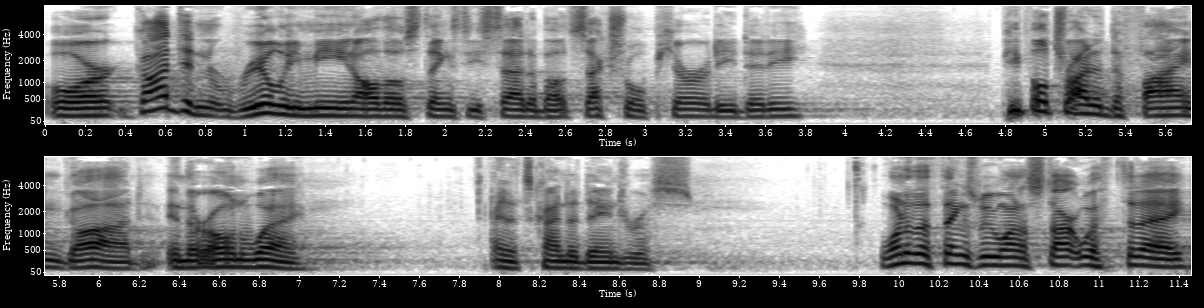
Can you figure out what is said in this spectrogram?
Or, God didn't really mean all those things he said about sexual purity, did he? People try to define God in their own way, and it's kind of dangerous. One of the things we want to start with today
